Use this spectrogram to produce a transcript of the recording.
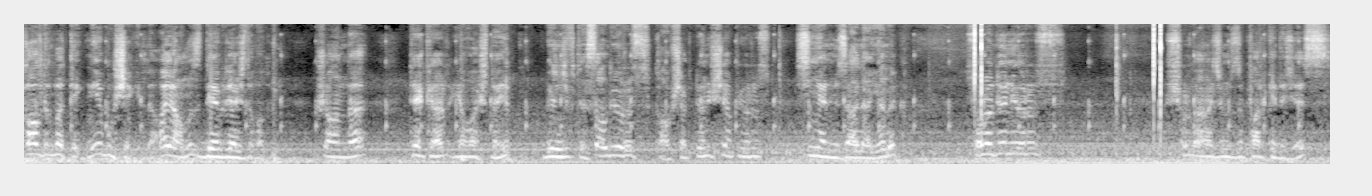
kaldırma tekniği bu şekilde. Ayağımız debriyajda bakın. Şu anda tekrar yavaşlayıp birinci vitesi alıyoruz. Kavşak dönüş yapıyoruz. Sinyalimiz hala yanık. Sonra dönüyoruz. Şurada aracımızı park edeceğiz.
